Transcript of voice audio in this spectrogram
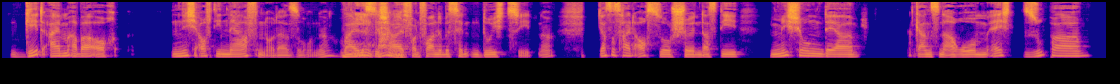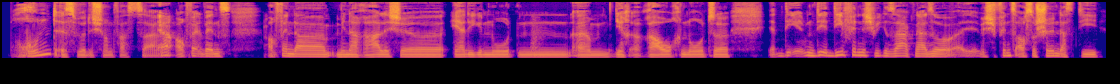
geht einem aber auch nicht auf die Nerven oder so, ne? Weil Nee, es sich halt nicht. von vorne bis hinten durchzieht, ne? Das ist halt auch so schön, dass die Mischung der ganzen Aromen echt super rund ist, würde ich schon fast sagen. Ja. Auch wenn wenn's, auch wenn da mineralische, erdige Noten, ähm, die Rauchnote, die, die, die finde ich, wie gesagt, ne, also ich finde es auch so schön, dass die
